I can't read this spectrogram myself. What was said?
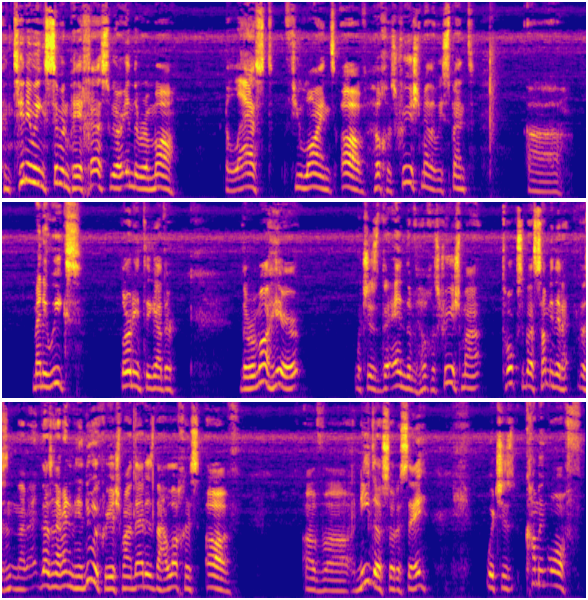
Continuing Siman Peches, we are in the Rema, the last few lines of Hilchos Kriyishma that we spent uh, many weeks learning together. The Rema here, which is the end of Hilchos Kriyishma, talks about something that doesn't doesn't have anything to do with Kriyishma. That is the halachas of of uh, Nida, so to say, which is coming off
